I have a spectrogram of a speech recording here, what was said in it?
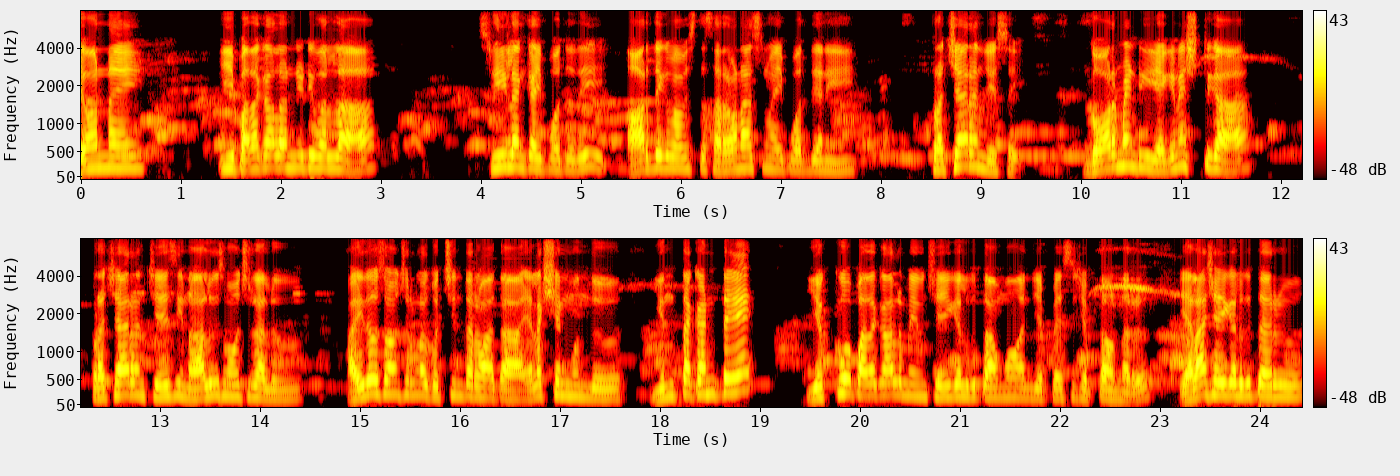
ఏమన్నాయి? ఈ పథకాలన్నిటి వల్ల శ్రీలంక అయిపోతుంది ఆర్థిక వ్యవస్థ సర్వనాశనం అయిపోద్ది అని ప్రచారం చేశాయి. గవర్నమెంట్కి ఎగనెస్ట్గా ప్రచారం చేసి నాలుగు సంవత్సరాలు ఐదో సంవత్సరంలోకి వచ్చిన తర్వాత ఎలక్షన్ ముందు ఇంతకంటే ఎక్కువ పథకాలు మేము చేయగలుగుతాము అని చెప్పేసి చెప్తా ఉన్నారు. ఎలా చేయగలుగుతారు?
